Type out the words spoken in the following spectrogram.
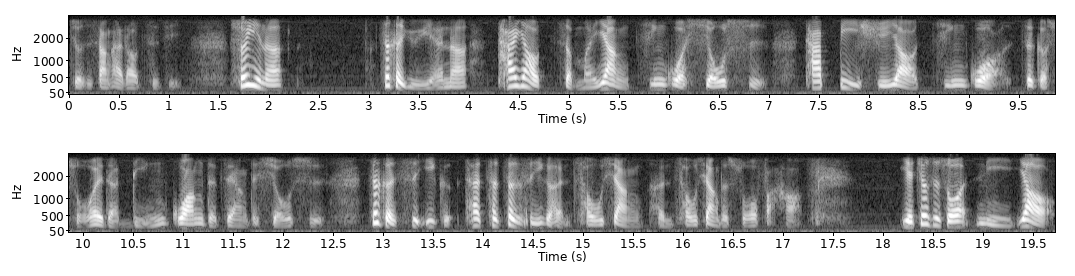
就是伤害到自己。所以呢，这个语言呢，它要怎么样经过修饰？它必须要经过这个所谓的灵光的这样的修饰。这个是一个，它它这个是一个很抽象、很抽象的说法哈。也就是说，你要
